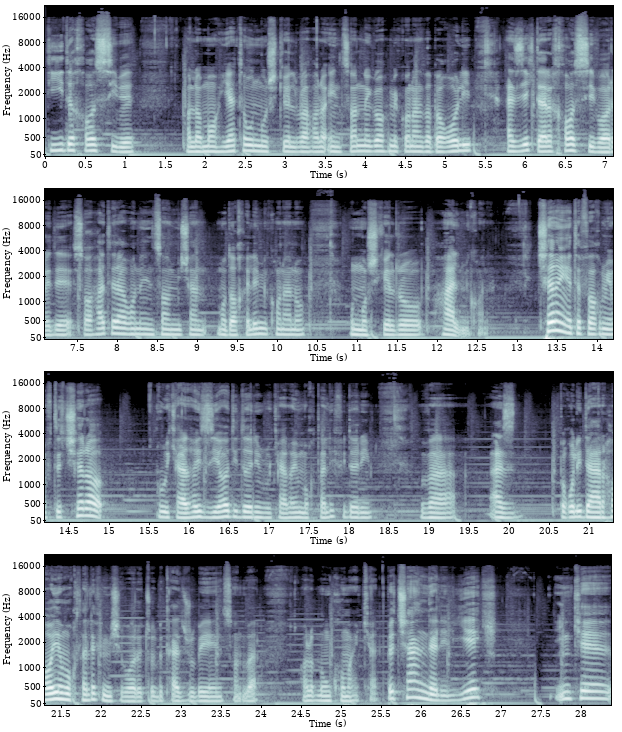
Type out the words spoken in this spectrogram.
دید خاصی به حالا ماهیت اون مشکل و حالا انسان نگاه می‌کنن و به قولی از یک در خاصی وارد ساحت روان انسان میشن مداخله می‌کنن و اون مشکل رو حل می‌کنن. چرا این اتفاق میفته چرا رویکردهای زیادی داریم رویکردهای مختلفی داریم و از به قولی درهای مختلفی میشه وارد شد به تجربه انسان و حالا به اون کمک کرد؟ به چند دلیل. یک اینکه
